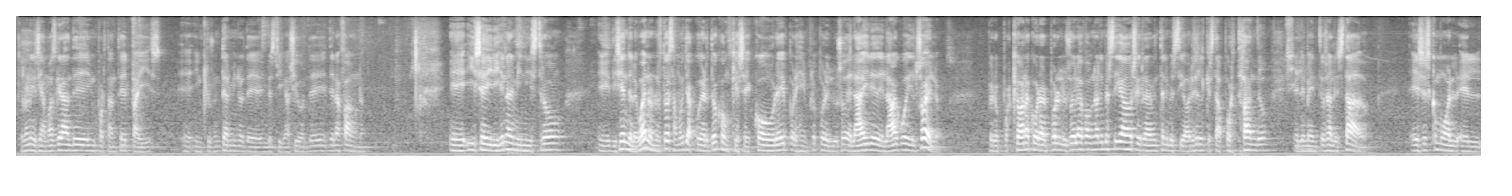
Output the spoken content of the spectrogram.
que es la universidad más grande e importante del país, eh, incluso en términos de investigación de, de la fauna. Eh, y se dirigen al ministro eh, diciéndole, bueno, nosotros estamos de acuerdo con que se cobre, por ejemplo, por el uso del aire, del agua y del suelo. Pero ¿por qué van a cobrar por el uso de la fauna al investigador si realmente el investigador es el que está aportando elementos al Estado? Ese es como el, el-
